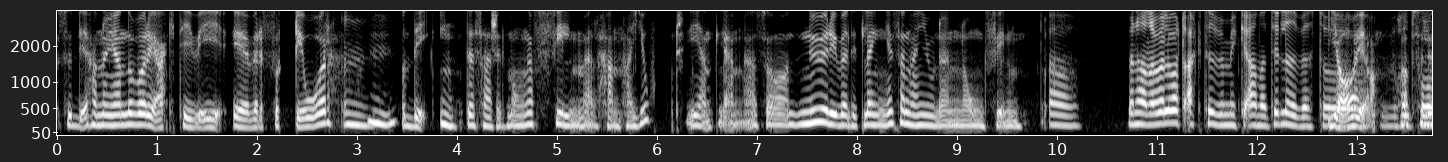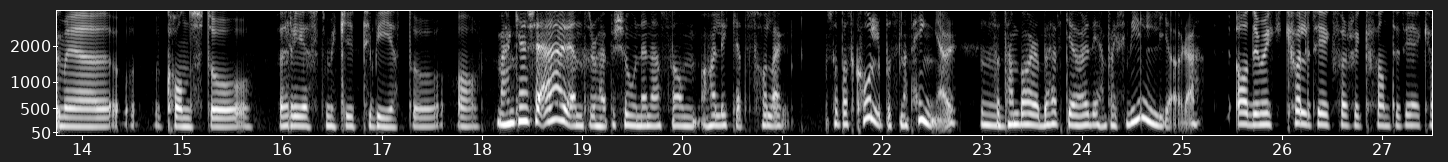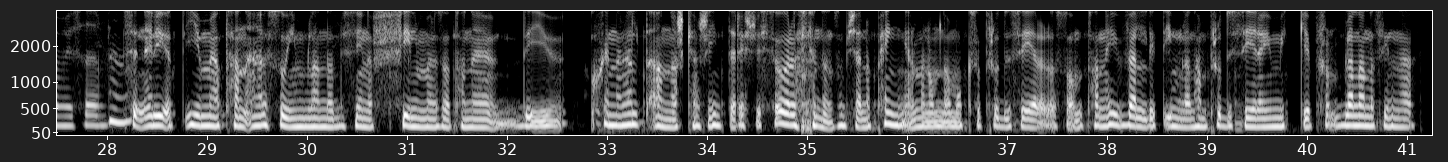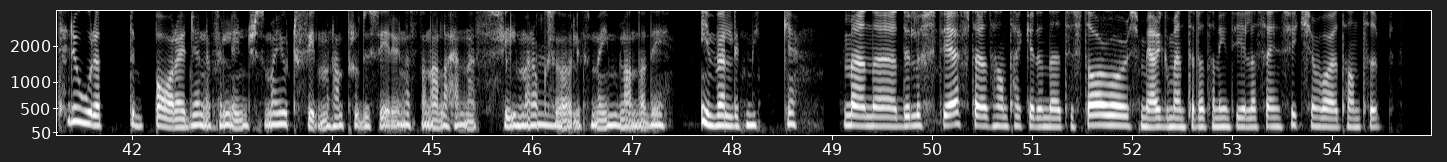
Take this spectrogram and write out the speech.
Så det, han har ju ändå varit aktiv i över 40 år. Mm. Mm. Och det är inte särskilt många filmer han har gjort egentligen. Alltså, nu är det väldigt länge sedan han gjorde en långfilm. Ja. Men han har väl varit aktiv i mycket annat i livet och Ja, ja, hållit på med konst och rest mycket i Tibet. Och, ja. Men han kanske är en av de här personerna som har lyckats hålla så pass koll på sina pengar Mm. så att han bara behövt göra det han faktiskt vill göra. Ja, det är mycket kvalitet kvar för kvantitet kan man ju säga. Ja. Sen är det ju att i och med att han är så inblandad i sina filmer så att han är, det är ju generellt annars kanske inte regissören som är den som tjänar pengar men om de också producerar och sånt. Han är ju väldigt inblandad. Han producerar ju mycket, bland annat sina, tror att det bara är Jennifer Lynch som har gjort filmen. Han producerar ju nästan alla hennes filmer också och liksom är inblandad i, i väldigt mycket. Men eh, det lustiga efter att han tackade nej till Star Wars med argumentet att han inte gillar science fiction var att han typ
